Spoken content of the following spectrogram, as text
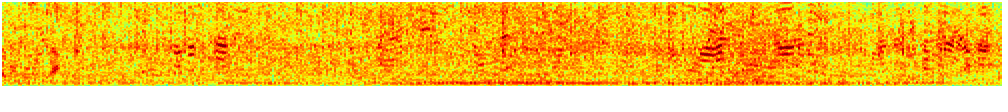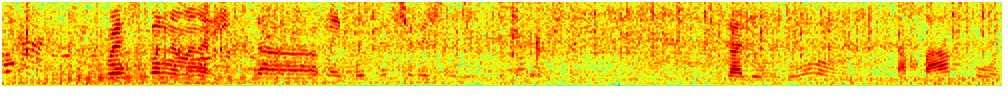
Ko ng isda. Fresh ko ng mga isda. May puset siya guys. Galunggong. Tambakol.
